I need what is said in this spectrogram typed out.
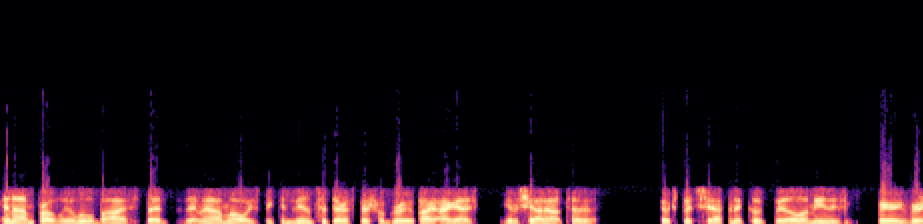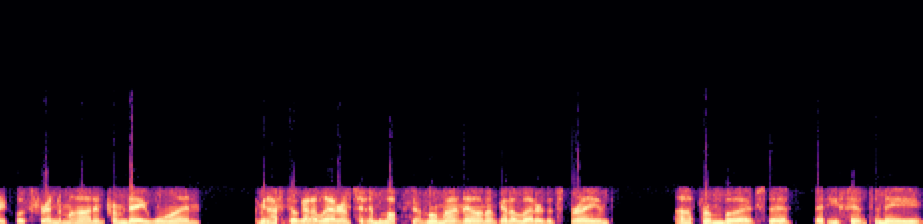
and I'm probably a little biased, but I'm always be convinced that they're a special group. I, I got to give a shout out to Coach Butch Chaffin at Cookeville. I mean, he's a very very close friend of mine, and from day one, I mean, I've still got a letter. I'm sitting in my office at home right now, and I've got a letter that's framed uh, from Butch that that he sent to me.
